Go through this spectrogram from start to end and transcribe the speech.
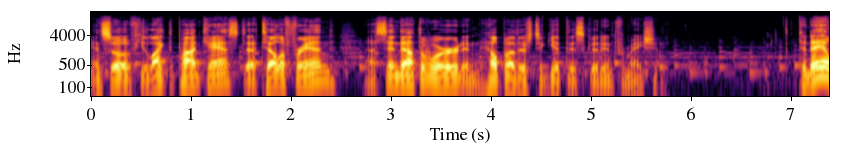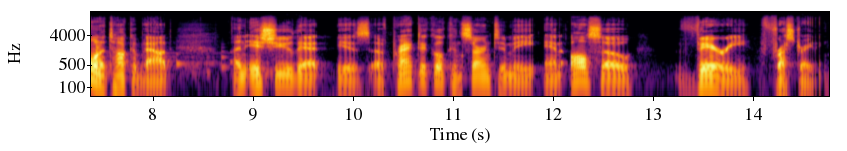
And so if you like the podcast, uh, tell a friend, uh, send out the word, and help others to get this good information. Today I want to talk about an issue that is of practical concern to me and also very frustrating.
